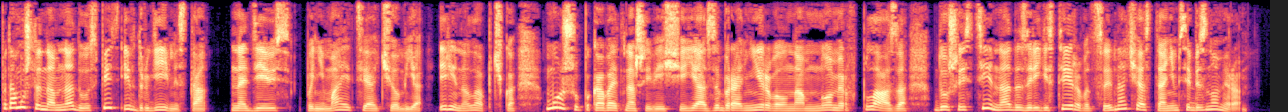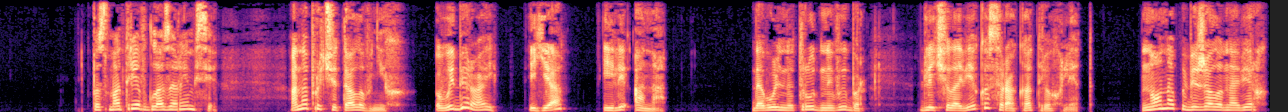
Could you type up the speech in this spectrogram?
Потому что нам надо успеть и в другие места. Надеюсь, понимаете, о чем я. Ирина Лапочка, можешь упаковать наши вещи? Я забронировал нам номер в Плаза. До шести надо зарегистрироваться, иначе останемся без номера». Посмотрев в глаза Рэмси, она прочитала в них «Выбирай, я или она». Довольно трудный выбор для человека 43 лет. Но она побежала наверх,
